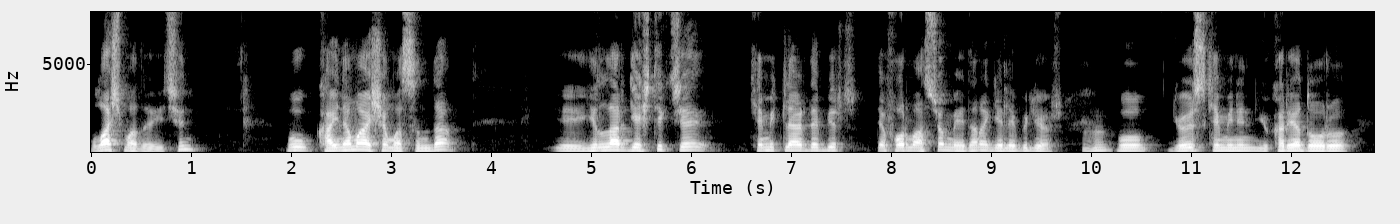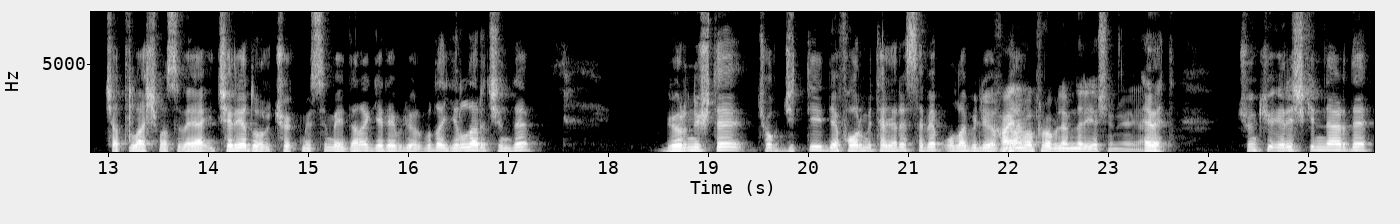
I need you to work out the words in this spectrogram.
ulaşmadığı için bu kaynama aşamasında e, yıllar geçtikçe kemiklerde bir deformasyon meydana gelebiliyor. Hı hı. Bu göğüs kemiğinin yukarıya doğru çatılaşması veya içeriye doğru çökmesi meydana gelebiliyor. Bu da yıllar içinde görünüşte çok ciddi deformitelere sebep olabiliyor. Kaynama problemleri yaşanıyor yani. Evet. Çünkü erişkinlerde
